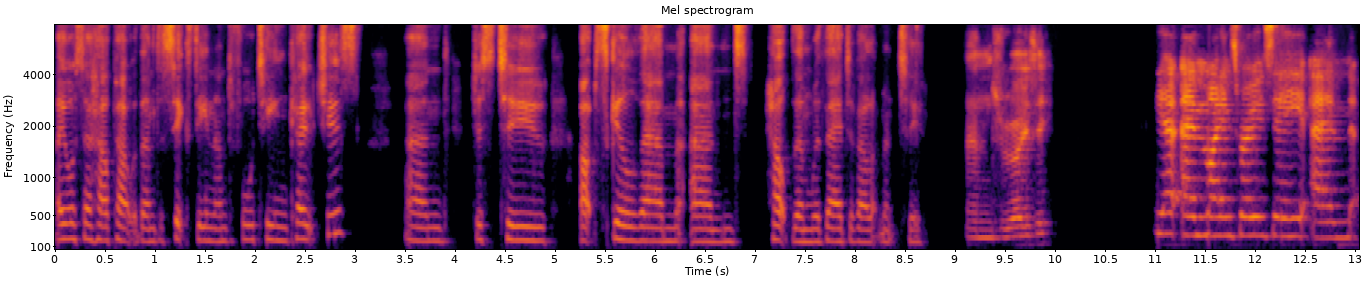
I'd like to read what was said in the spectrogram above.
I also help out with under 16, under 14 coaches, and just to upskill them and help them with their development too and Rosie. Yeah, um, my name's Rosie. and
